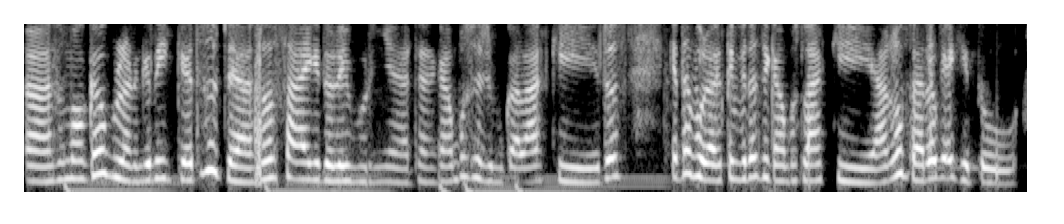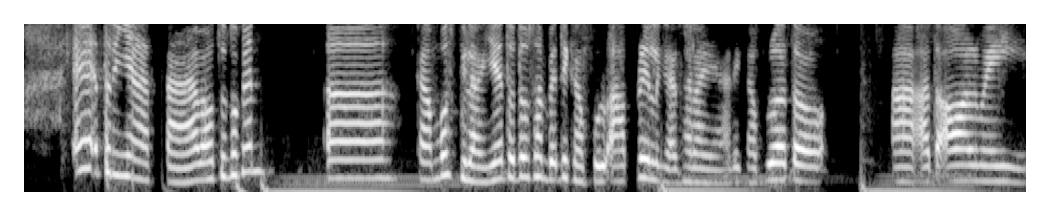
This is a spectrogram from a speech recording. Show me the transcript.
eh, semoga bulan ketiga itu sudah selesai gitu liburnya dan kampus sudah dibuka lagi. Terus kita boleh aktivitas di kampus lagi. Aku baru kayak gitu. Eh ternyata waktu itu kan eh, kampus bilangnya tutup sampai 30 April nggak salah ya, 30 atau eh, atau awal Mei.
